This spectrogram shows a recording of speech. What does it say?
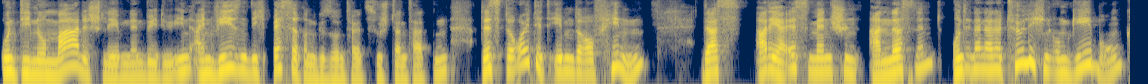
und die nomadisch lebenden Beduinen einen wesentlich besseren Gesundheitszustand hatten. Das deutet eben darauf hin, dass ADHS-Menschen anders sind und in einer natürlichen Umgebung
